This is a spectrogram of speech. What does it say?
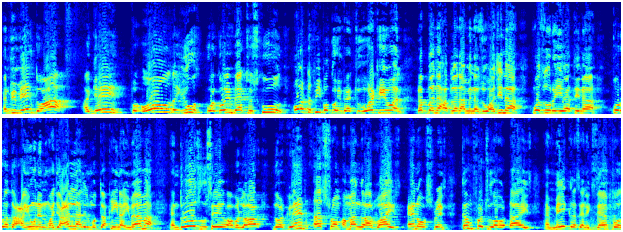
And we make dua Again, for all the youth who are going back to school, or the people going back to work even, رَبَّنَا هَبْ لَنَا مِنْ أَزْوَاجِنَا وَذُرِّيَّاتِنَا قُرَّةَ أَعْيُنٍ وَجَعَلْنَا لِلْمُتَّقِينَ إِمَامًا And those who say, Our Lord, Lord, grant us from among our wives and offspring, comfort to our eyes, and make us an example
